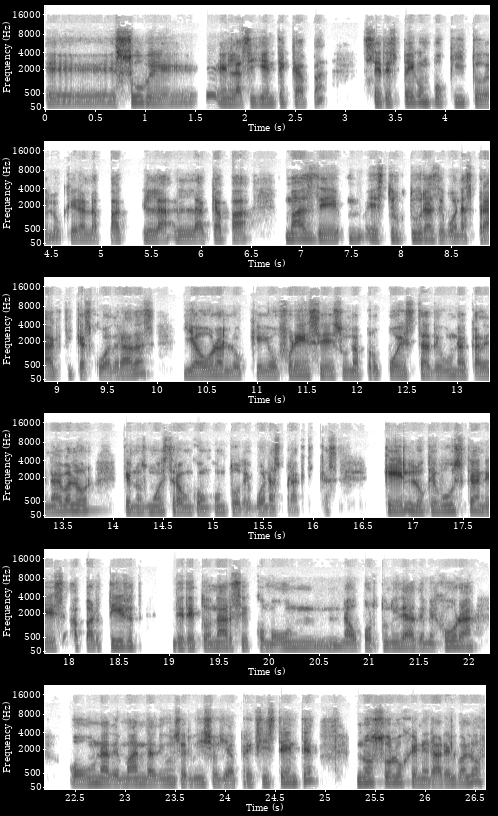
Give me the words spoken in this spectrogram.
eh, sube en la siguiente capa se despega un poquito de lo que era la, capa más de mm, estructuras de buenas prácticas cuadradas y ahora lo que ofrece es una propuesta de una cadena de valor que nos muestra un conjunto de buenas prácticas, que lo que buscan es a partir de detonarse como una oportunidad de mejora o una demanda de un servicio ya preexistente, no solo generar el valor,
